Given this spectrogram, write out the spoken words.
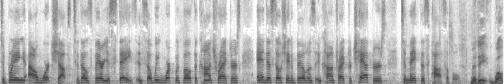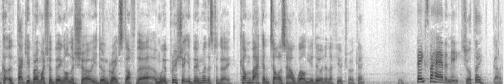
to bring our workshops to those various states. And so we work with both the contractors and the Associated Builders and Contractor chapters to make this possible. Mittie, welcome. Uh, thank you very much for being on the show. You're doing great stuff there, and we appreciate you being with us today. Come back and tell us how well you're doing in the future, okay? Thanks for having me. Sure thing. Got it.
